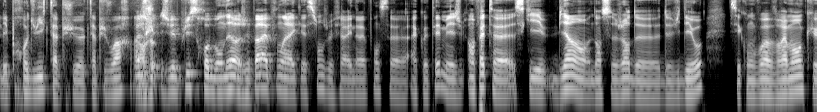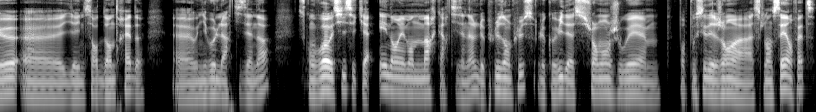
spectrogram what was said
les produits que tu as pu que t'as pu voir. Alors, je, je- vais- plus rebondir, je vais pas répondre à la question, je vais faire une réponse euh, à côté. Mais je- en fait, euh, ce qui est bien en- dans ce genre de, de vidéo, c'est qu'on voit vraiment qu'il y a une sorte d'entraide euh, au niveau de l'artisanat. Ce qu'on voit aussi, c'est qu'il y a énormément de marques artisanales, de plus en plus. Le Covid a sûrement joué euh, pour pousser des gens à se lancer, en fait.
